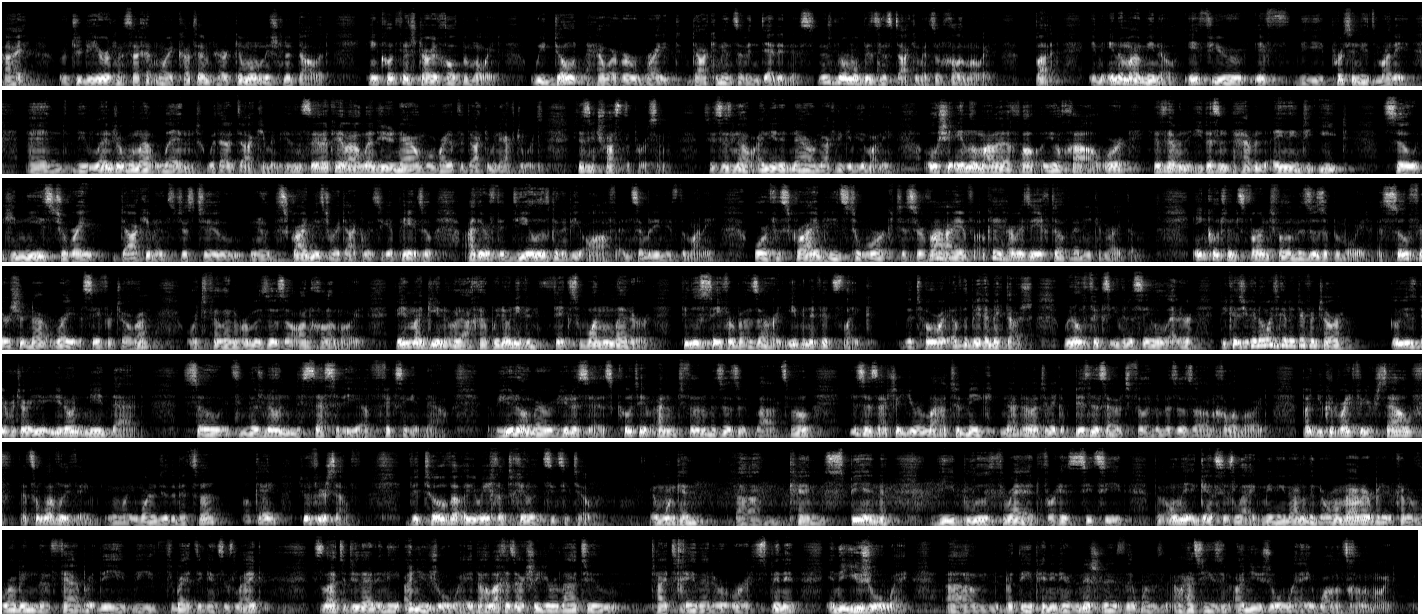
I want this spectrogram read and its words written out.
Hi, Rav here with Masachet Moed Katan Paragimel Mishnah Dalit. In Kotvin Shtarich B'Moed, we don't, however, write documents of indebtedness. There's normal business documents on Chol Moed. But in inamamino, if you if the person needs money and the lender will not lend without a document, he doesn't say, "Okay, well, I'll lend you now, and we'll write up the document afterwards." He doesn't trust the person, so he says, "No, I need it now. I'm not going to give you the money." Or he doesn't have he doesn't have anything to eat, so he needs to write documents just to you know the scribe needs to write documents to get paid. So either if the deal is going to be off and somebody needs the money, or if the scribe needs to work to survive, okay, then he can write them. In Kotvin Tefillin Mezuzah b'moed. A sofer should not write a Sefer Torah or Tefillin or Mezuzah on Chol HaMoed. Vein Magin Oracha, we don't even fix one letter. Filu Sefer Bazar, even if it's like the Torah of the Beit HaMikdash. We don't fix even a single letter because you can always get a different Torah. Go use a different Torah. You, you don't need that. So there's no necessity of fixing it now. Rabbi Yehuda, Omer, Rabbi Yehuda says, Kotev Adam Tefillin Mezuzah La'atzmo. Yehuda says actually you're allowed to make, not allowed to make a business out of Tefillin and Mezuzah on Chol but you could write for yourself. That's a lovely thing. You, know, you want to do the mitzvah? Okay, do it for yourself. V'tova al Yerecha Tchelet Tzitzito and one can um, can spin the blue thread for his tzitzit, but only against his leg, meaning not in the normal manner, but kind of rubbing the fabric, the, the threads against his leg. He's allowed to do that in the unusual way. The halach is actually you're allowed to tie tchelet or, or spin it in the usual way. Um, but the opinion here in the Mishnah is that one has to use an unusual way while it's Chol HaMoed.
